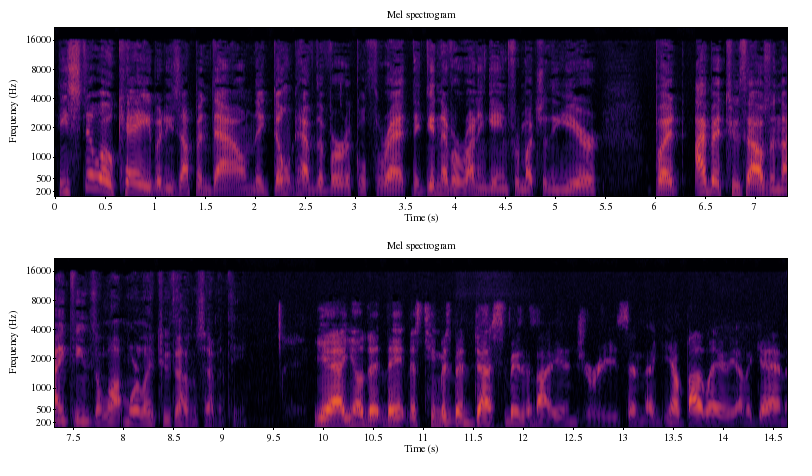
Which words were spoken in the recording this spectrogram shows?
He's still okay, but he's up and down. They don't have the vertical threat. They didn't have a running game for much of the year. But I bet 2019 is a lot more like 2017. Yeah, you know, they, they, this team has been decimated by injuries. And, uh, you know, by the way, and again,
